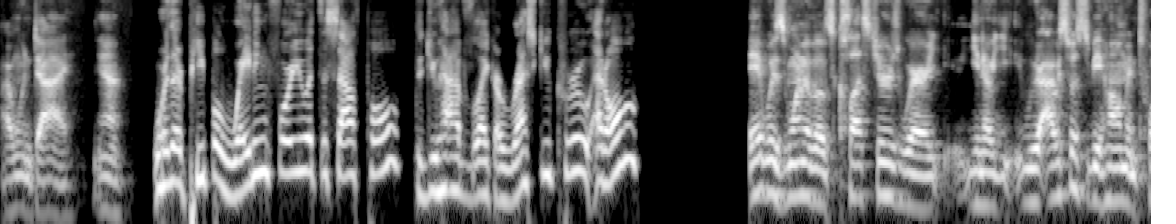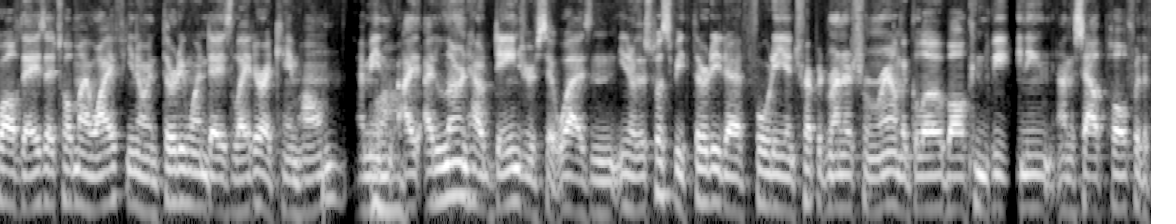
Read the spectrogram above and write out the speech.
I wouldn't die. Yeah. Were there people waiting for you at the South Pole? Did you have like a rescue crew at all? It was one of those clusters where you know you, I was supposed to be home in 12 days. I told my wife, you know, and 31 days later I came home. I mean, wow. I, I learned how dangerous it was, and you know, there's supposed to be 30 to 40 intrepid runners from around the globe all convening on the South Pole for the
